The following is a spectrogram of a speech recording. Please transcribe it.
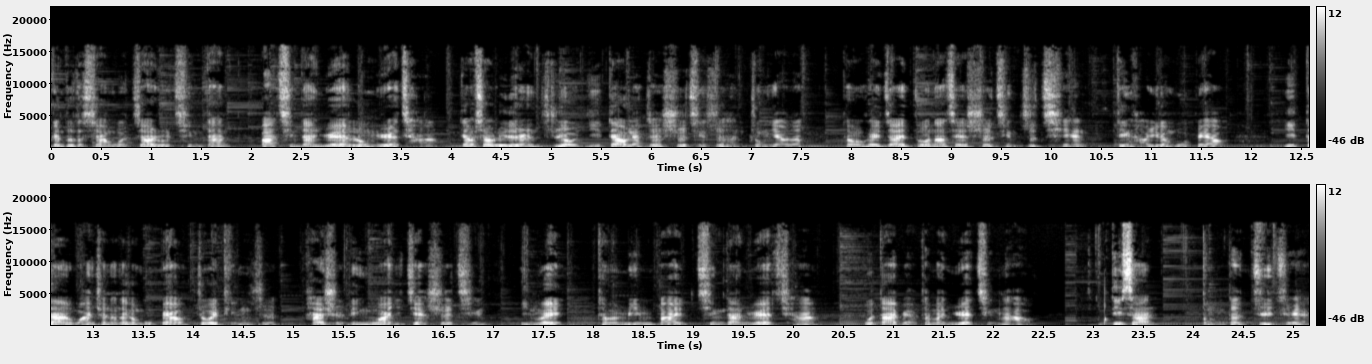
更多的项目加入清单，把清单越弄越长。高效率的人只有一到两件事情是很重要的，他们会在做那些事情之前定好一个目标，一旦完成了那个目标，就会停止。开始另外一件事情，因为他们明白清单越长，不代表他们越勤劳。第三，懂得拒绝。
